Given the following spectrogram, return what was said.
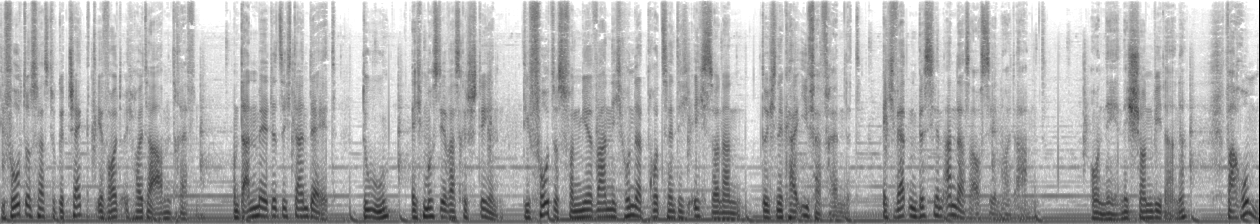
die Fotos hast du gecheckt, ihr wollt euch heute Abend treffen. Und dann meldet sich dein Date. Du, ich muss dir was gestehen. Die Fotos von mir waren nicht hundertprozentig ich, sondern durch eine KI verfremdet. Ich werde ein bisschen anders aussehen heute Abend. Oh nee, nicht schon wieder, ne? Warum?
